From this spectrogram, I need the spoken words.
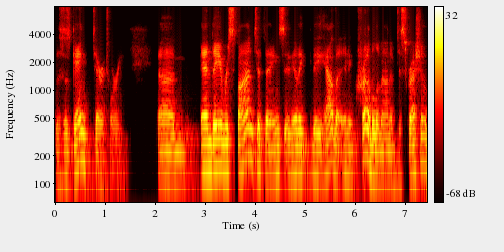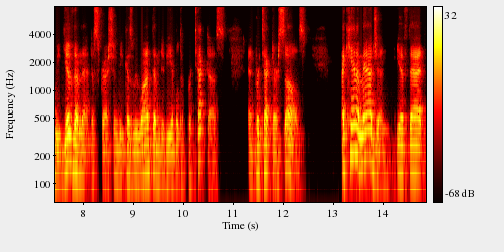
This is gang territory. Um, and they respond to things, you know, they, they have a, an incredible amount of discretion. We give them that discretion because we want them to be able to protect us and protect ourselves. I can't imagine if that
